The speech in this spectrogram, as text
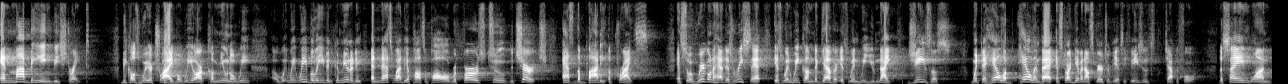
and my being be straight because we're tribal, we are communal, we, uh, we, we believe in community, and that's why the Apostle Paul refers to the church as the body of Christ. And so, if we're going to have this reset, it's when we come together, it's when we unite. Jesus went to hell, hell and back and started giving out spiritual gifts. Ephesians chapter 4. The same one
